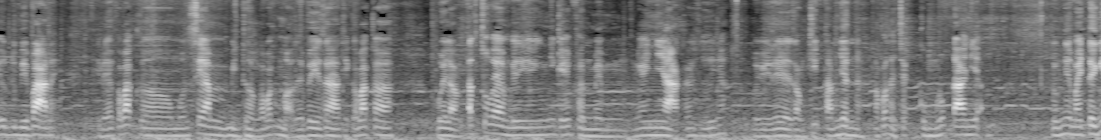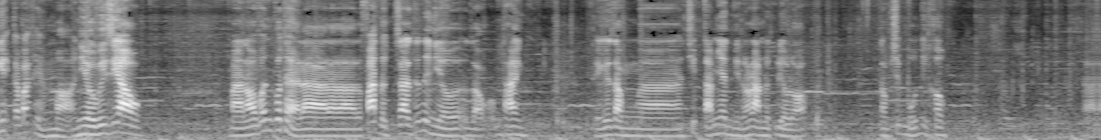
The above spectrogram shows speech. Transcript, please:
YouTube 3 đấy thì nếu các bác ờ, muốn xem bình thường các bác mở TV ra thì các bác uh, vui lòng tắt giúp em cái những cái phần mềm nghe nhạc cái thứ nhá. Bởi vì đây là dòng chip 8 nhân này nó có thể chạy cùng lúc đa nhiệm. Giống như máy tính ấy các bác thể mở nhiều video mà nó vẫn có thể là, là phát được ra rất là nhiều dòng âm thanh. Thì cái dòng uh, chip 8 nhân thì nó làm được điều đó. Dòng chip 4 thì không. Đấy.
